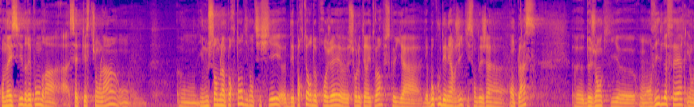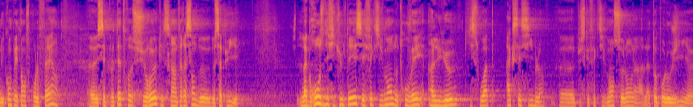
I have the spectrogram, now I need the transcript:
on a essayé de répondre à, cette question-là. il nous semble important d'identifier euh, des porteurs de projets euh, sur le territoire, puisqu'il y, a beaucoup d'énergie qui sont déjà en place, de gens qui ont envie de le faire et ont les compétences pour le faire. c'est peut-être sur eux qu'il serait intéressant de, s'appuyer. La grosse difficulté, c'est effectivement de trouver un lieu qui soit accessible puisqu'effectivement, selon la, topologie euh,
